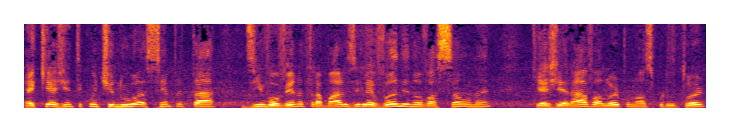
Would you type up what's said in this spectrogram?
é que a gente continua sempre estar tá desenvolvendo trabalhos e levando inovação, né? Que é gerar valor para o nosso produtor,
